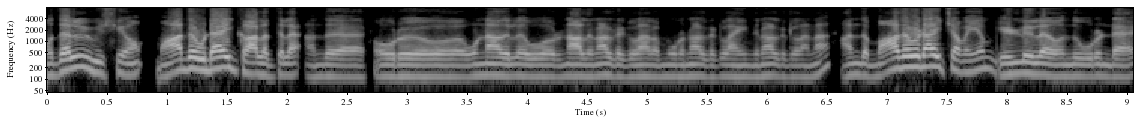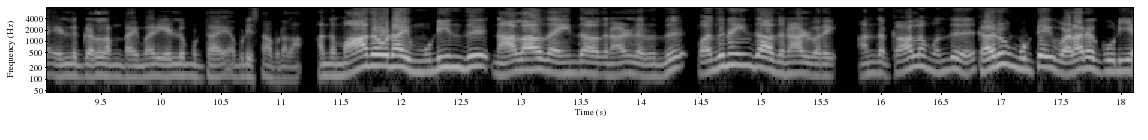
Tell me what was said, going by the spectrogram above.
முதல் விஷயம் மாதவிடாய் காலத்துல அந்த ஒரு ஒன்னாவதுல ஒரு நாலு நாள் இருக்கலாம் மூணு நாள் இருக்கலாம் ஐந்து நாள் இருக்கலாம்னா அந்த மாதவிடாய் சமயம் எள்ளுல வந்து உருண்டை எள்ளு கடலை மிட்டாய் மாதிரி எள்ளு மிட்டாய் அப்படி சாப்பிடலாம். அந்த மாதவிடாய் முடிந்து நாலாவது ஐந்தாவது நாள்ல இருந்து பதினைந்தாவது நாள் வரை அந்த காலம் வந்து கருமுட்டை வளரக்கூடிய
